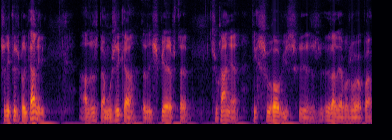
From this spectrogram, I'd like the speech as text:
Czy niektórzy pękali, ale ta muzyka, ten śpiew, te słuchanie tych słuchowisk z Radia Wolna Europa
